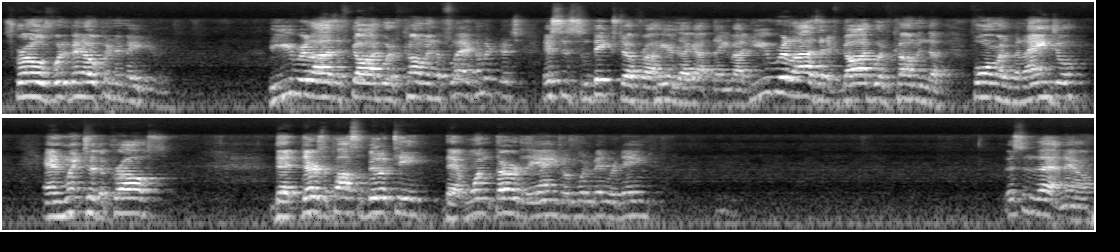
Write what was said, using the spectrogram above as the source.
Scrolls would have been opened immediately. Do you realize if God would have come in the flesh? This is some deep stuff right here that I got to think about. Do you realize that if God would have come in the form of an angel and went to the cross, that there's a possibility that one third of the angels would have been redeemed? Listen to that now.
